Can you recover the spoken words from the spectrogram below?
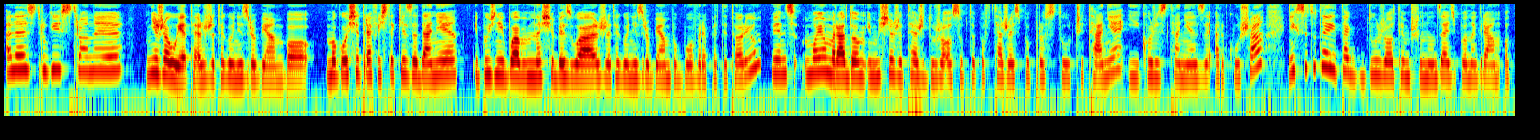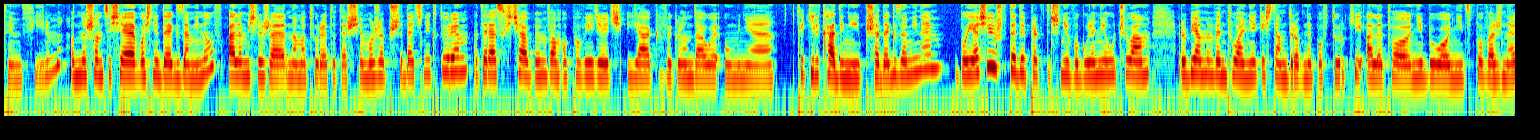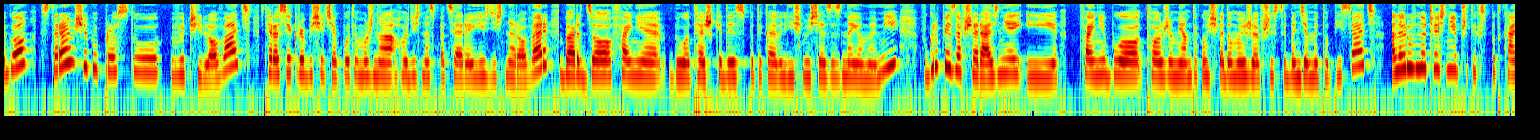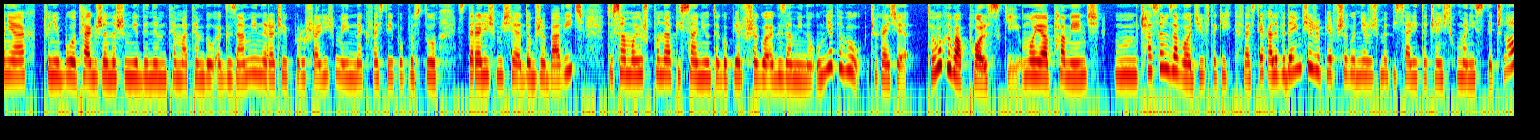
ale z drugiej strony nie żałuję też, że tego nie zrobiłam, bo mogło się trafić takie zadanie i później byłabym na siebie zła, że tego nie zrobiłam, bo było w repetytorium. Więc moją radą i myślę, że też dużo osób to powtarza jest po prostu czytanie i korzystanie z arkusza. Nie chcę tutaj tak dużo o tym przynudzać, bo nagrałam o tym film odnoszący się właśnie do egzaminów, ale myślę, że na maturę to też się może przydać niektórym. A teraz chciałabym Wam opowiedzieć, jak wyglądały u mnie te kilka dni przed egzaminem, bo ja się już wtedy praktycznie w ogóle nie uczyłam. Robiłam ewentualnie jakieś tam drobne powtórki, ale to nie było nic poważnego. Starałam się po prostu wychillować. Teraz jak robi się ciepło, to można chodzić na spacery, jeździć na rower. Bardzo fajnie było też, kiedy spotykaliśmy się ze znajomymi. W grupie zawsze raźniej i Fajnie było to, że miałam taką świadomość, że wszyscy będziemy to pisać, ale równocześnie przy tych spotkaniach to nie było tak, że naszym jedynym tematem był egzamin, raczej poruszaliśmy inne kwestie i po prostu staraliśmy się dobrze bawić. To samo już po napisaniu tego pierwszego egzaminu. U mnie to był, czekajcie, to był chyba polski. Moja pamięć mm, czasem zawodzi w takich kwestiach, ale wydaje mi się, że pierwszego dnia żeśmy pisali tę część humanistyczną.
